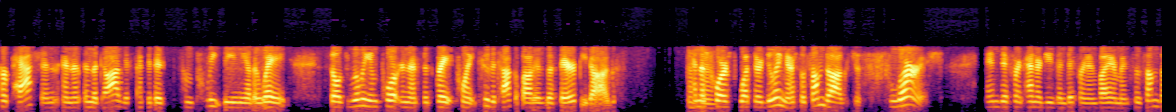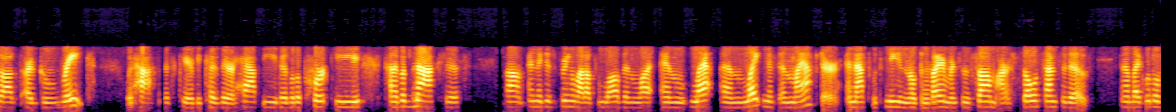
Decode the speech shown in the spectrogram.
her passion, and and the dog affected it completely in the other way. So it's really important. That's a great point too to talk about is the therapy dogs, and of Mhm. course what they're doing there. So some dogs just flourish in different energies and different environments, and some dogs are great with hospice care because they're happy, they're a little quirky, kind of obnoxious, um, and they just bring a lot of love and li- and, la- and lightness and laughter, and that's what's needed in those environments. And some are so sensitive and are like little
